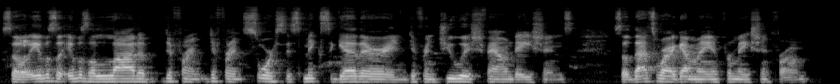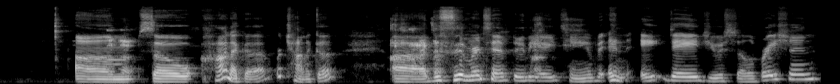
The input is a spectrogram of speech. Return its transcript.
so it was a, it was a lot of different different sources mixed together and different Jewish foundations. So that's where I got my information from. Um, so Hanukkah or Chanukah, uh, December 10th through the 18th, an eight-day Jewish celebration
